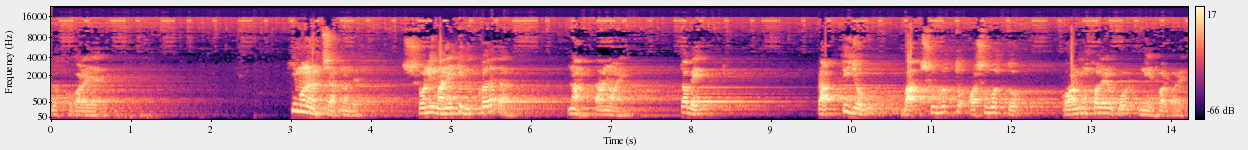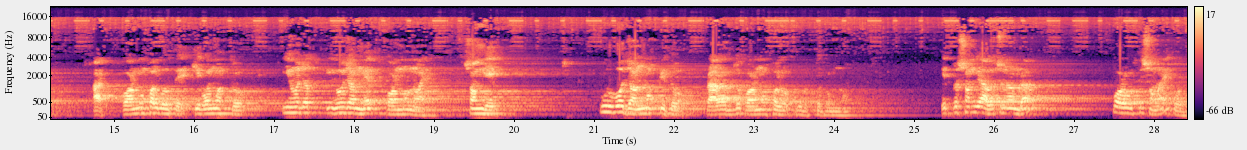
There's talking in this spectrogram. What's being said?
লক্ষ্য করা যায়। কি মনে হচ্ছে আপনাদের? শনি মানে কি দুঃখদাতা? না, তা নয়। তবে প্রাপ্তিযোগ বা শুভত্ব, অশুভত্ব কর্মফলের উপর নির্ভর করে। আর কর্মফল বলতে কেবলমাত্র ইহজ ইহজন্মের কর্ম নয়, সঙ্গে পূর্বজন্মকৃত প্রারব্ধ কর্মফলও গুরুত্বপূর্ণ। এ প্রসঙ্গে আলোচনা আমরা পরবর্তী সময়ে করব।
